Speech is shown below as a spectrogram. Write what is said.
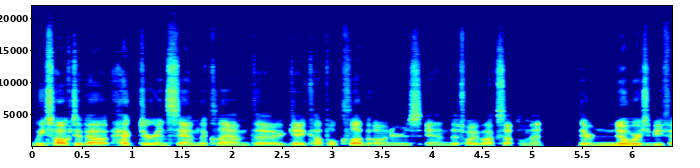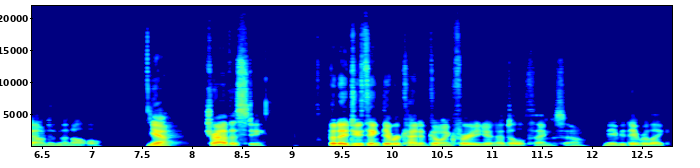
we talked about Hector and Sam the Clam, the gay couple club owners in the Toy Box supplement. They're nowhere to be found in the novel. Yeah. Travesty. But I do think they were kind of going for a young adult thing, so maybe they were like,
